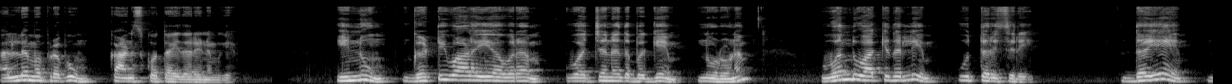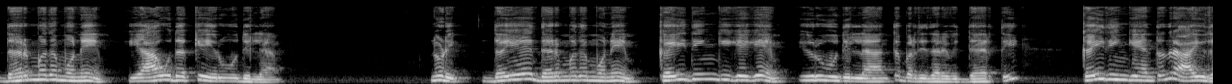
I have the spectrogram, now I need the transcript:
ಅಲ್ಲಮ ಪ್ರಭು ಕಾಣಿಸ್ಕೋತಾ ಇದ್ದಾರೆ ನಮಗೆ. ಇನ್ನು ಗಟ್ಟಿವಾಳಯ್ಯ ಅವರ ವಚನದ ಬಗ್ಗೆ ನೋಡೋಣ. ಒಂದು ವಾಕ್ಯದಲ್ಲಿ ಉತ್ತರಿಸಿರಿ. ದಯೆ ಧರ್ಮದ ಮೊನೆ ಯಾವುದಕ್ಕೆ ಇರುವುದಿಲ್ಲ. ನೋಡಿ, ದಯೆ ಧರ್ಮದ ಮೊನೆ ಕೈದಿಂಗಿಗೆಗೆ ಇರುವುದಿಲ್ಲ ಅಂತ ಬರೆದಿದ್ದಾರೆ ವಿದ್ಯಾರ್ಥಿ. ಕೈದಿಂಗೆ ಅಂತಂದರೆ ಆಯುಧ.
